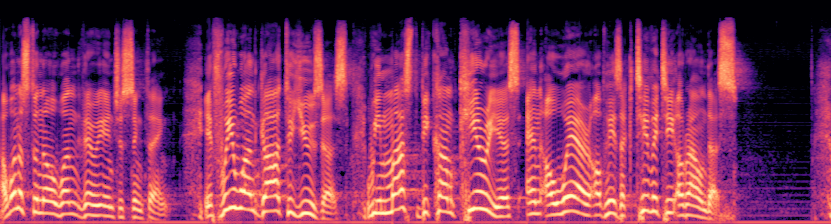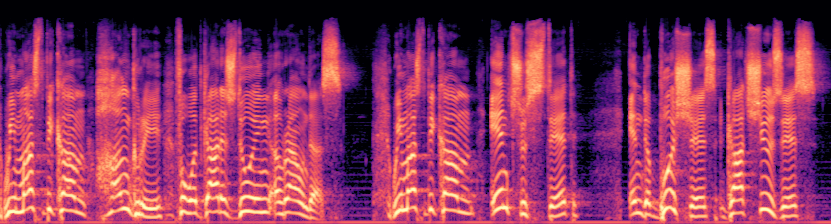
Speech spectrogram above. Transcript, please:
I want us to know one very interesting thing. If we want God to use us, we must become curious and aware of His activity around us. We must become hungry for what God is doing around us. We must become interested in the bushes God chooses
